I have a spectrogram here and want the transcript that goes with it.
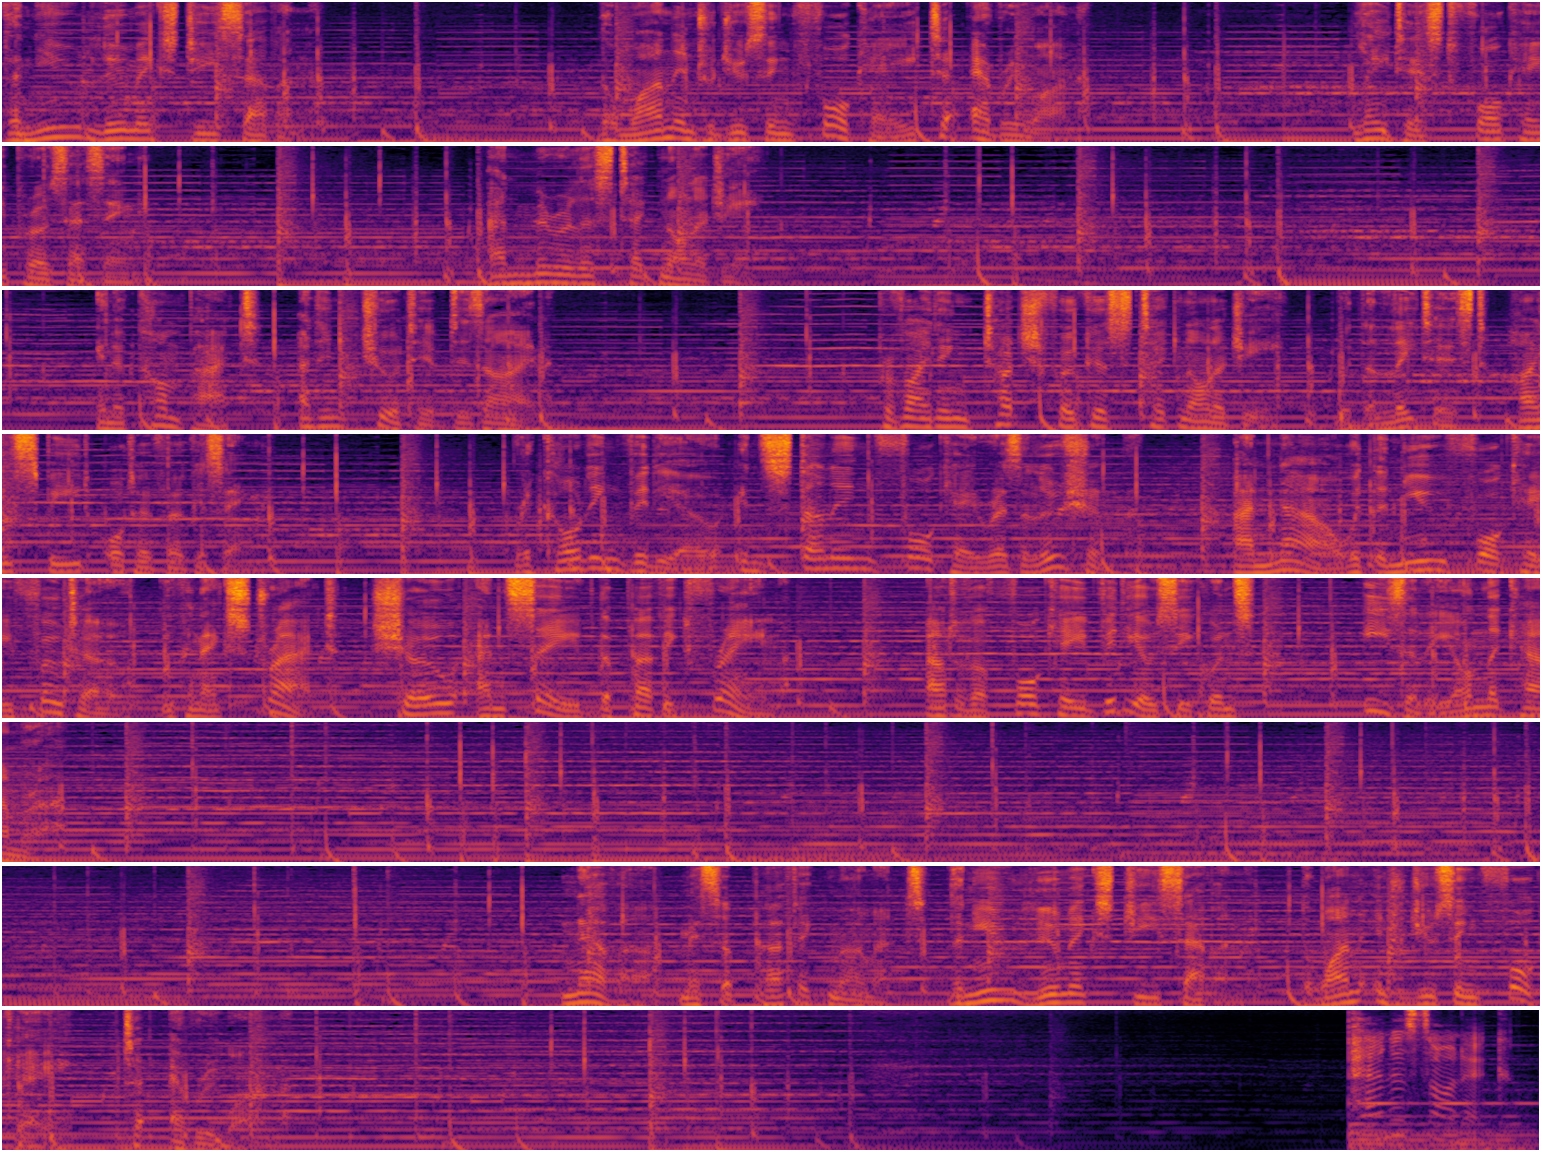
The new Lumix G7. The one introducing 4K to everyone. Latest 4K processing and mirrorless technology. In a compact and intuitive design. Providing touch focus technology with the latest high-speed autofocusing. Recording video in stunning 4K resolution and now with the new 4K photo, you can extract, show and save the perfect frame out of a 4K video sequence easily on the camera. Never miss a perfect moment. The new Lumix G7, the one introducing 4K to everyone. Panasonic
